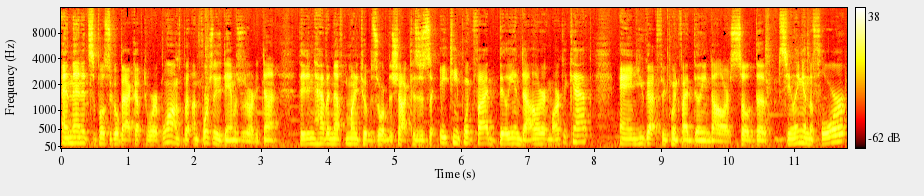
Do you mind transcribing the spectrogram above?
and then it's supposed to go back up to where it belongs. But unfortunately, the damage was already done. They didn't have enough money to absorb the shock because there's an 18.5 billion dollar market cap, and you got 3.5 billion dollars. So the ceiling and the floor,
